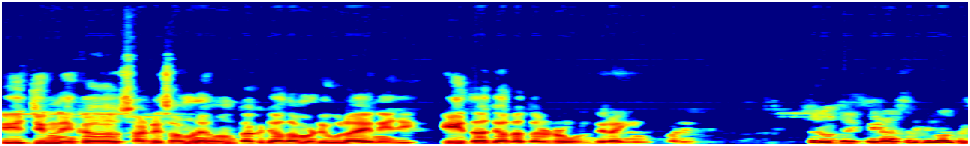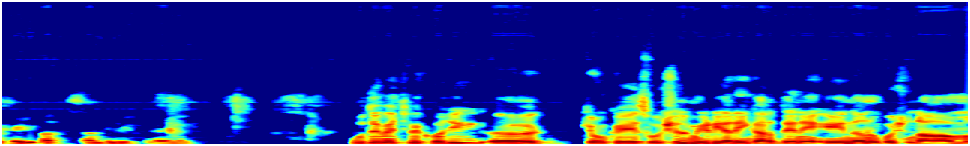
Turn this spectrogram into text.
ਇਹ ਜਿੰਨੇ ਕੁ ਸਾਡੇ ਸਾਹਮਣੇ ਹੁਣ ਤੱਕ ਜ਼ਿਆਦਾ ਮੋਡਿਊਲ ਆਏ ਨੇ ਜੀ ਇਹ ਤਾਂ ਜ਼ਿਆਦਾਤਰ ਡਰੋਨ ਦੇ ਰਾਹੀਂ ਬਣੇ ਨੇ। ਸਰ ਉੱਥੇ ਕਿਹੜਾ ਸਰਜਣਾ ਬੈਠਾ ਜੀ ਪਾਕਿਸਤਾਨ ਦੇ ਵਿੱਚ ਰਹੇ ਨੇ ਉਹਦੇ ਵਿੱਚ ਵੇਖੋ ਜੀ ਕਿਉਂਕਿ ਇਹ ਸੋਸ਼ਲ ਮੀਡੀਆ ਰਾਹੀਂ ਕਰਦੇ ਨੇ ਇਹ ਇਹਨਾਂ ਨੂੰ ਕੁਝ ਨਾਮ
